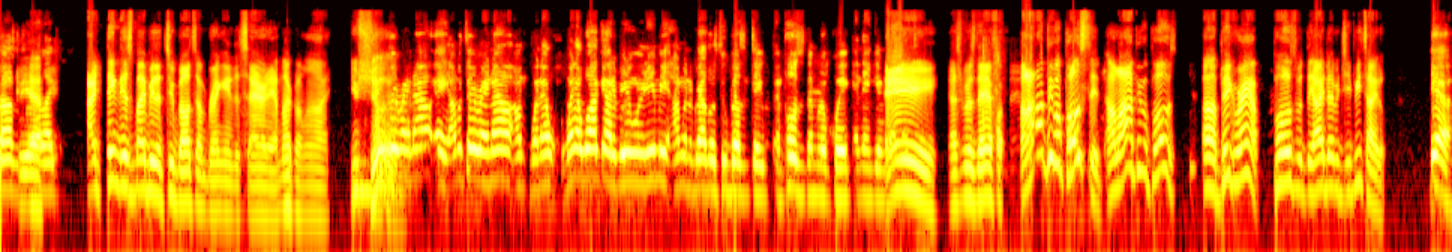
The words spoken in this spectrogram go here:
awesome. Yeah. Yeah. Like I think this might be the two belts I'm bringing to Saturday. I'm not gonna lie. You I'm tell you should. right now, hey, I'm gonna tell you right now. I'm, when I when I walk out, if anywhere near me, I'm gonna grab those two belts and take and pose them real quick, and then give them. Hey, that's what it's there for. A lot of people posted. A lot of people posed. Uh, Big Ramp posed with the IWGP title. Yeah,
